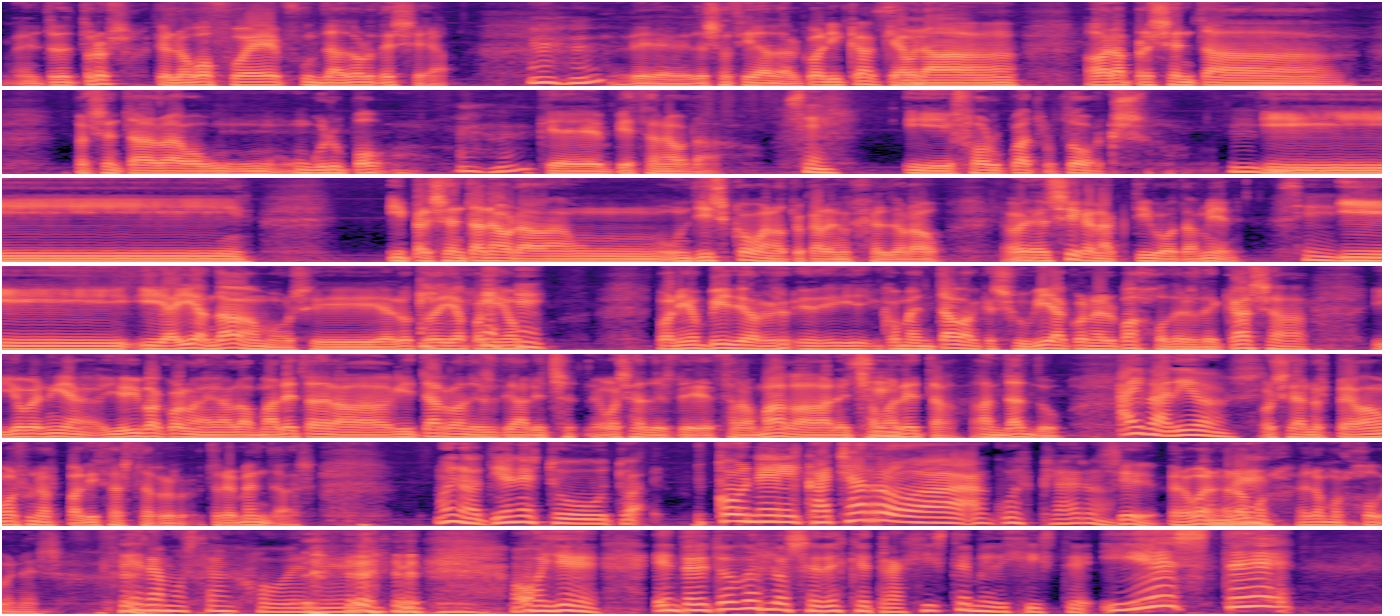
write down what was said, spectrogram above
entre otros, que luego fue fundador de SEA, de, de Sociedad Alcohólica, que ahora, ahora presenta, presenta ahora un, un grupo que empiezan ahora Sí. y For Cuatro Talks. Y, y presentan ahora un, un disco, van a tocar en Gel Dorado. Eh, Siguen activo también. Sí. Y, y ahí andábamos. Y el otro día ponía un, ponía un vídeo y comentaba que subía con el bajo desde casa y yo venía, yo iba con la, la maleta de la guitarra desde Arecha- o sea, desde Zaramaga a Arechavaleta, andando. Ahí va Dios. O sea, nos pegábamos unas palizas tremendas. Bueno, tienes tu, tu- Con el cacharro a, pues claro. Sí, pero bueno, éramos, éramos jóvenes. Éramos tan jóvenes. Oye, entre todos los CDs que trajiste me dijiste, y este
